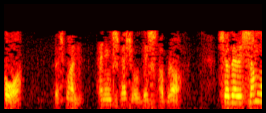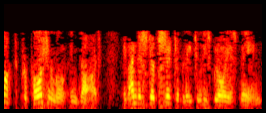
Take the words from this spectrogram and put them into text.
4, verse 1, and in special this of wrath. So there is somewhat proportional in God, if understood suitably to his glorious being,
